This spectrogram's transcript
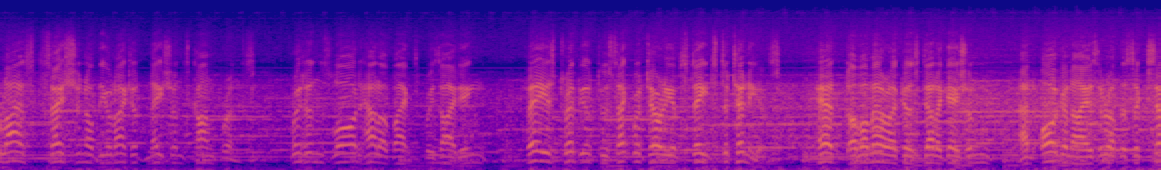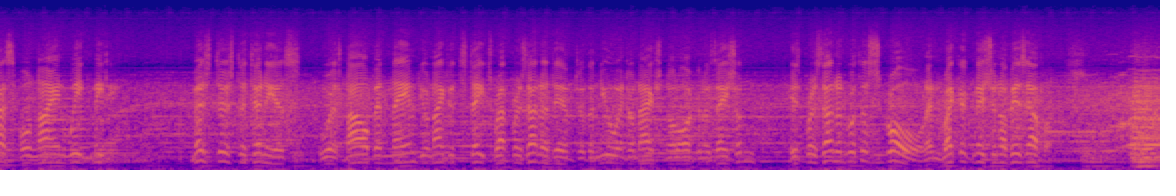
last session of the United Nations Conference, Britain's Lord Halifax presiding, pays tribute to Secretary of State Stettinius, head of America's delegation and organizer of the successful nine-week meeting. Mr. Stettinius, who has now been named United States representative to the new international organization, is presented with a scroll in recognition of his efforts.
